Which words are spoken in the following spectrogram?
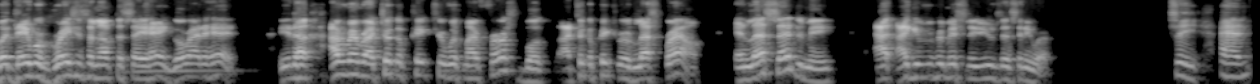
but they were gracious enough to say, "Hey, go right ahead." You know, I remember I took a picture with my first book. I took a picture of Les Brown, and Les said to me, "I, I give you permission to use this anywhere." See, and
